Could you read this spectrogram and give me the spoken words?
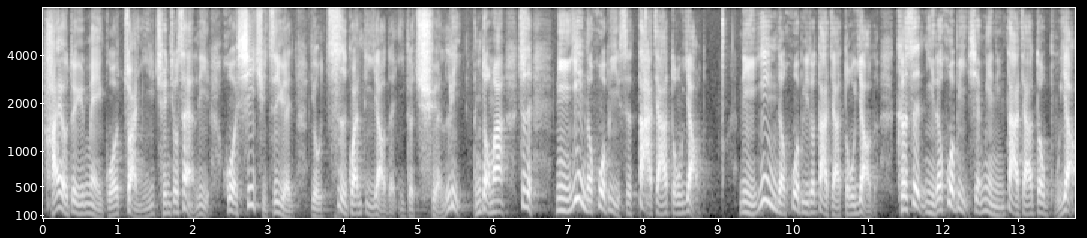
还有对于美国转移全球生产力或吸取资源，有至关必要的一个权利，你懂吗？就是你印的货币是大家都要的。你印的货币都大家都要的，可是你的货币现在面临大家都不要，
